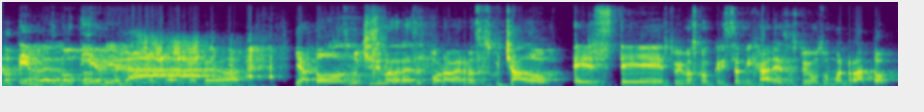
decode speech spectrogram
no tiembles, no va. Y a todos, muchísimas gracias por habernos escuchado. Este, estuvimos con Cristian Mijares, estuvimos un buen rato.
